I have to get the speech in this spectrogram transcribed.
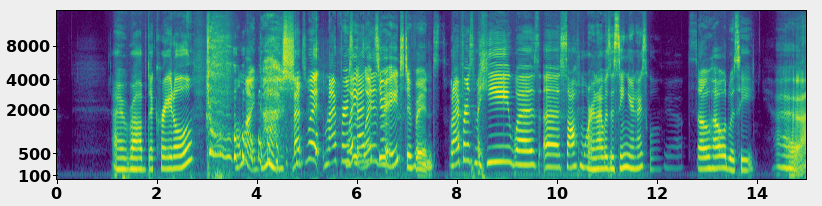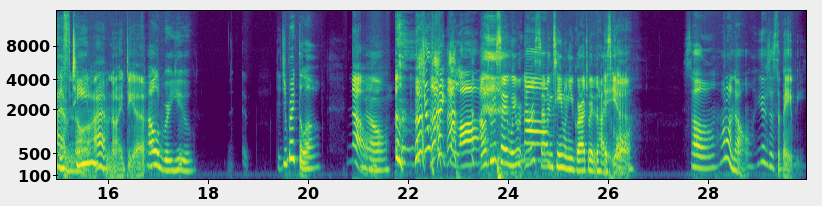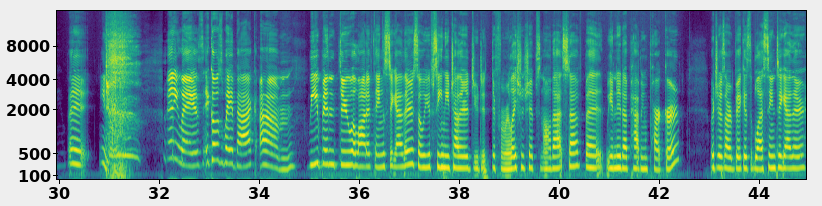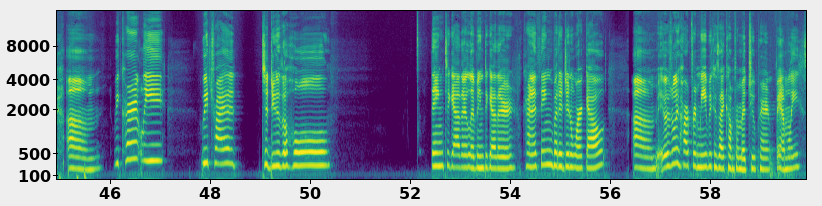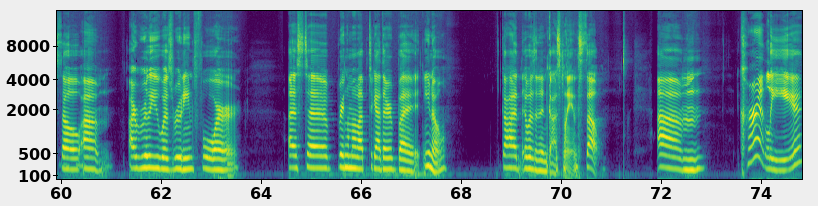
I robbed a cradle. oh my gosh! That's what when I first Wait, met what's your age difference? when I first met he was a sophomore and I was a senior in high school. Yeah. So, how old was he? Uh, I have 15? no I have no idea. How old were you? Did you break the law? No. No, Did you break the law? I was gonna say we were. You were 17 when you graduated high school. Yeah. So I don't know. He was just a baby, but you know. Anyways, it goes way back. Um, we've been through a lot of things together, so we've seen each other due to different relationships and all that stuff. But we ended up having Parker, which is our biggest blessing together. Um, we currently we tried to do the whole thing together, living together kind of thing, but it didn't work out. Um, it was really hard for me because I come from a two parent family. So um, I really was rooting for us to bring them up together, but you know, God, it wasn't in God's plan. So, um, currently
